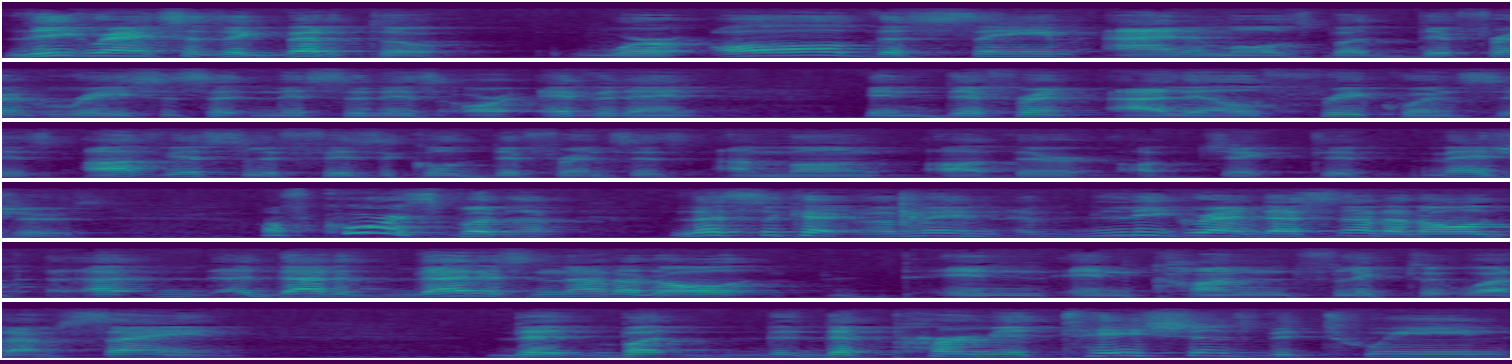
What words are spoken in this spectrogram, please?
Lee Grant says, Egberto, we're all the same animals, but different races, ethnicities are evident in different allele frequencies. Obviously, physical differences among other objective measures. Of course, but let's look at. I mean, Lee Grant. That's not at all. Uh, that that is not at all in in conflict with what I'm saying. That, but the, the permutations between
